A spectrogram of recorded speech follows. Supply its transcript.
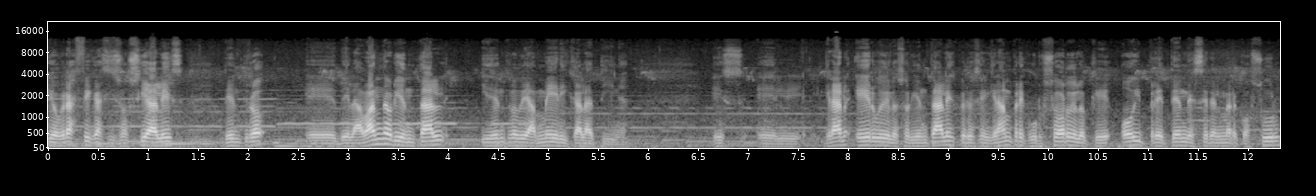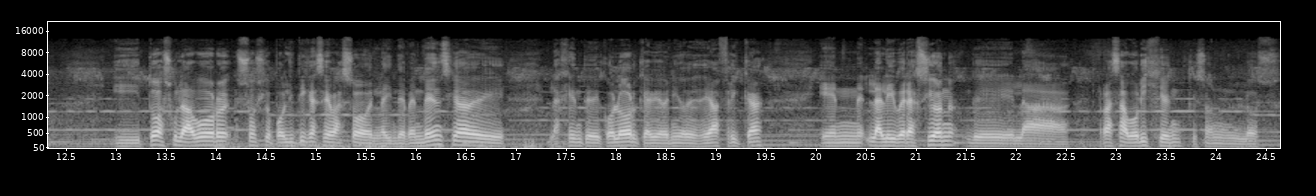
geográficas y sociales dentro eh, de la banda oriental y dentro de América Latina. Es el gran héroe de los orientales, pero es el gran precursor de lo que hoy pretende ser el Mercosur y toda su labor sociopolítica se basó en la independencia de la gente de color que había venido desde África, en la liberación de la raza aborigen, que son los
